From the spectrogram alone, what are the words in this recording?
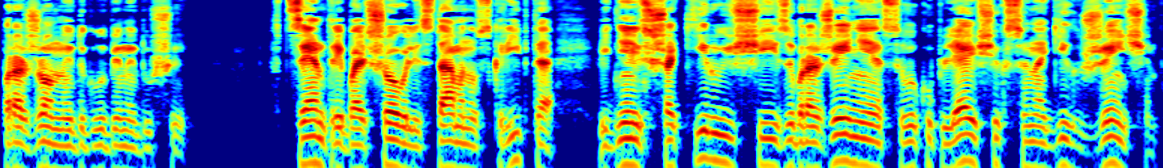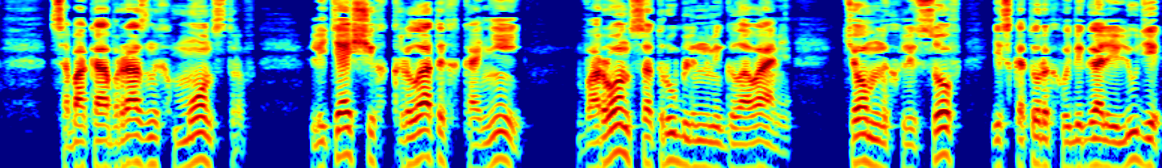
пораженный до глубины души. В центре большого листа манускрипта виднелись шокирующие изображения совокупляющихся ногих женщин, собакообразных монстров, летящих крылатых коней, ворон с отрубленными головами, темных лесов, из которых выбегали люди,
